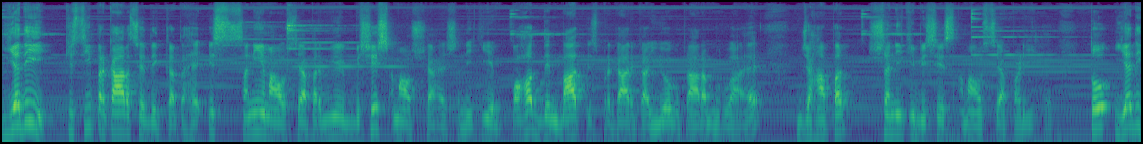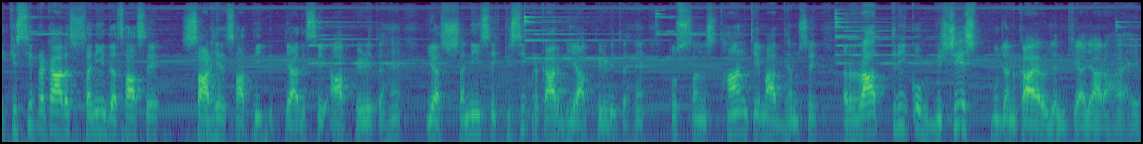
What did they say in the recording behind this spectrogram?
यदि किसी प्रकार से दिक्कत है, इस शनि अमावस्या पर भी, विशेष अमावस्या है शनि की, ये बहुत दिन बाद इस प्रकार का योग प्रारंभ हुआ है, जहाँ पर शनि की विशेष अमावस्या पड़ी है। तो यदि किसी प्रकार शनि दशा से, साढ़े साथी इत्यादि से आप पीड़ित हैं, या शनि से किसी प्रकार भी आप पीड़ित हैं तो संस्थान के माध्यम से रात्रि को विशेष पूजन का आयोजन किया जा रहा है,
